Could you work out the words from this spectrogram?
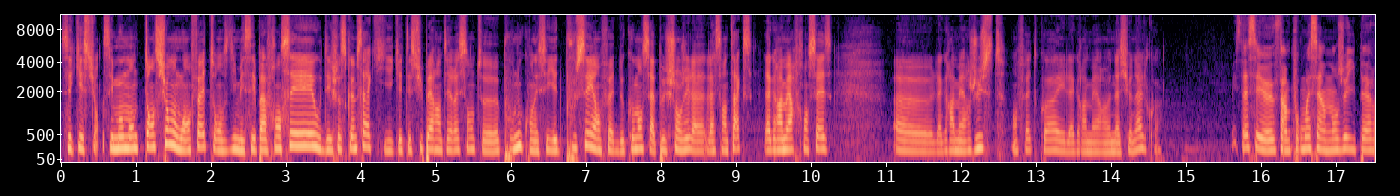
ces questions, ces moments de tension où en fait on se dit mais c'est pas français ou des choses comme ça qui, étaient super intéressantes pour nous, qu'on essayait de pousser en fait, de comment ça peut changer la, syntaxe, la grammaire française. la grammaire juste, en fait, quoi, et la grammaire nationale, quoi. Ça, c'est, enfin, pour moi, c'est un enjeu hyper,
